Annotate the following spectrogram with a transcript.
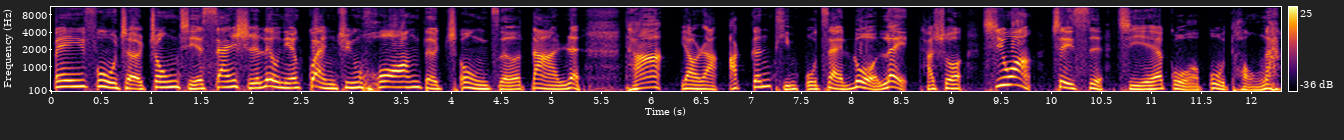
背负着终结三十六年冠军荒的重责大任，他。要让阿根廷不再落泪，他说希望这次结果不同啊。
